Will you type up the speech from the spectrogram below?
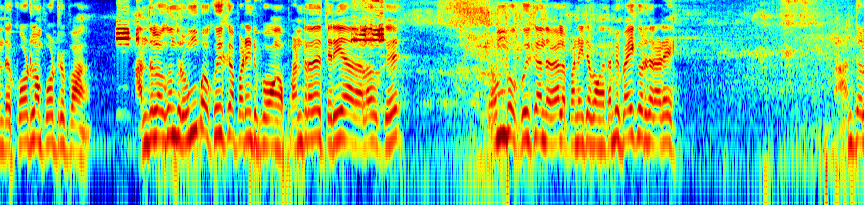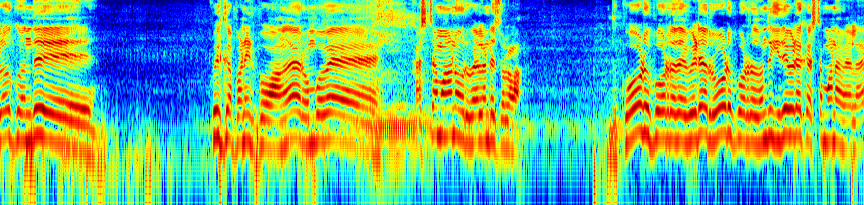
அந்த கோடெலாம் போட்டிருப்பாங்க. அந்தளவுக்கு வந்து ரொம்ப குயிக்காக பண்ணிட்டு போவாங்க. பண்ணுறதே தெரியாத அளவுக்கு ரொம்ப குயிக்காக அந்த வேலை பண்ணிட்டு போவாங்க. தம்பி பைக் வருதுடாடே அந்தளவுக்கு வந்து குயிக்காக பண்ணிட்டு போவாங்க. ரொம்பவே கஷ்டமான ஒரு வேலைன்னு சொல்லலாம். இந்த கோடு போடுறதை விட ரோடு போடுறது வந்து இதை விட கஷ்டமான வேலை.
